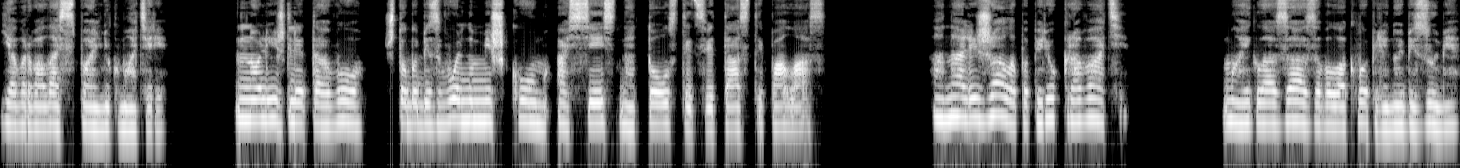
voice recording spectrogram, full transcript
я ворвалась в спальню к матери. Но лишь для того, чтобы безвольным мешком осесть на толстый цветастый палас. Она лежала поперек кровати. Мои глаза заволокло пеленой безумия.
